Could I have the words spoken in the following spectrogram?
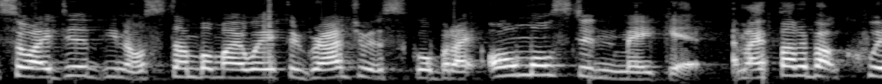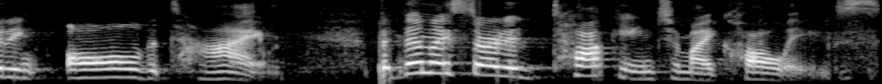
so I did, you know, stumble my way through graduate school, but I almost didn't make it. And I thought about quitting all the time. But then I started talking to my colleagues.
